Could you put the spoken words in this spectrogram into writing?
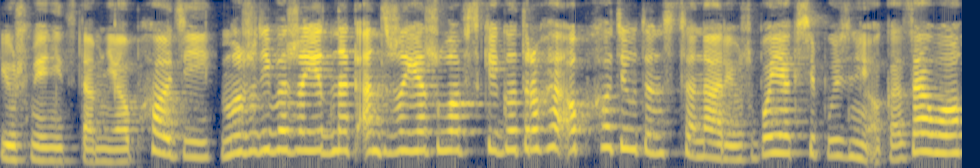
już mnie nic tam nie obchodzi. Możliwe, że jednak Andrzeja Żuławskiego trochę obchodził ten scenariusz, bo jak się później okazało,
